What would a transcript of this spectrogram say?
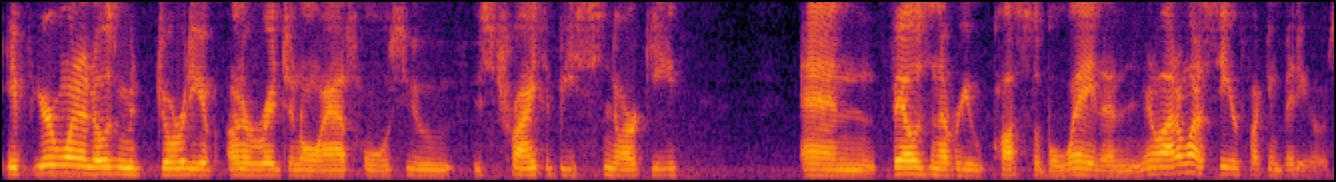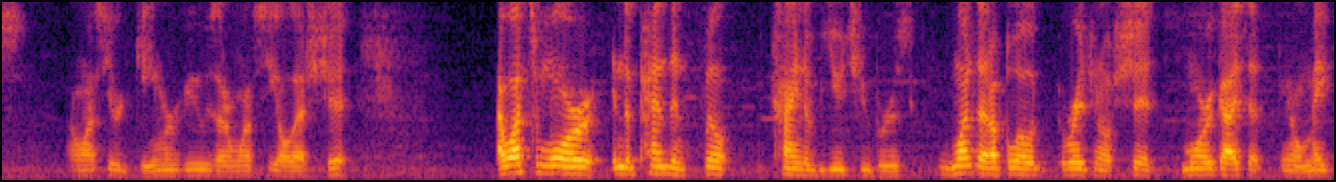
if you're one of those majority of unoriginal assholes who is trying to be snarky and fails in every possible way, then, you know, I don't want to see your fucking videos. I want to see your game reviews. I don't want to see all that shit. I want some more independent film kind of YouTubers. Ones that upload original shit. More guys that, you know, make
